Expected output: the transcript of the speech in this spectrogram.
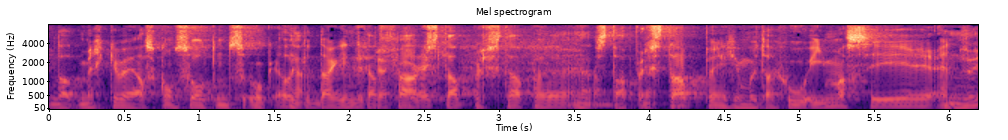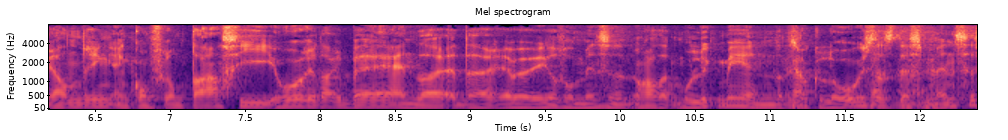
dat merken wij als consultants ook elke ja, dag in de gaat praktijk. vaak stap per stap. Hè? Stap per stap. En je moet dat goed inmasseren. En mm. verandering en confrontatie horen daarbij. En daar, daar hebben heel veel mensen het nog altijd moeilijk mee. En dat is ook logisch, dat is des mensen.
